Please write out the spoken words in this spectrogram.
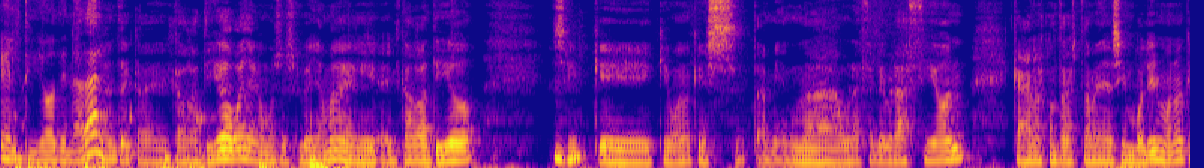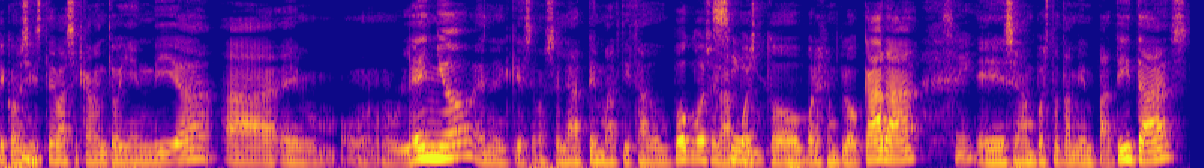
El tío de Nadal. El, cagatío, vaya, como se suele llamar, el, el cagatío. Sí, que, que, bueno, que es también una, una celebración que haga los contrastes también del simbolismo, ¿no? Que consiste básicamente hoy en día a, en un leño en el que se, le ha tematizado un poco, se le ha puesto, por ejemplo, cara, eh, se le han puesto también patitas,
